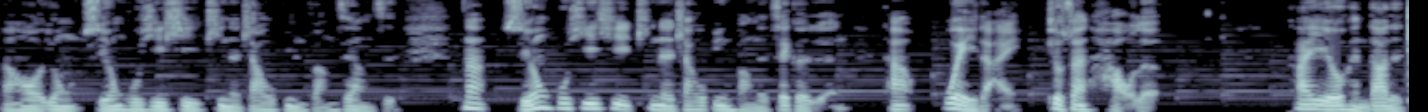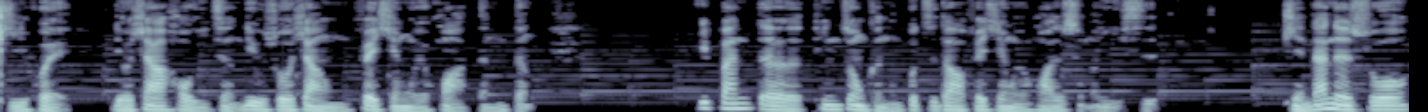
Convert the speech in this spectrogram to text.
然后用使用呼吸器进了加护病房这样子。那使用呼吸器进了加护病房的这个人，他未来就算好了，他也有很大的机会。留下后遗症，例如说像肺纤维化等等。一般的听众可能不知道肺纤维化是什么意思。简单的说，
